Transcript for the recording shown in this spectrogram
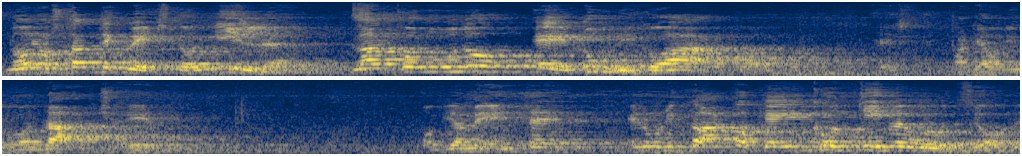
Nonostante questo, l'arco nudo è l'unico arco, parliamo di buon arcieri, ovviamente, è l'unico arco che è in continua evoluzione,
